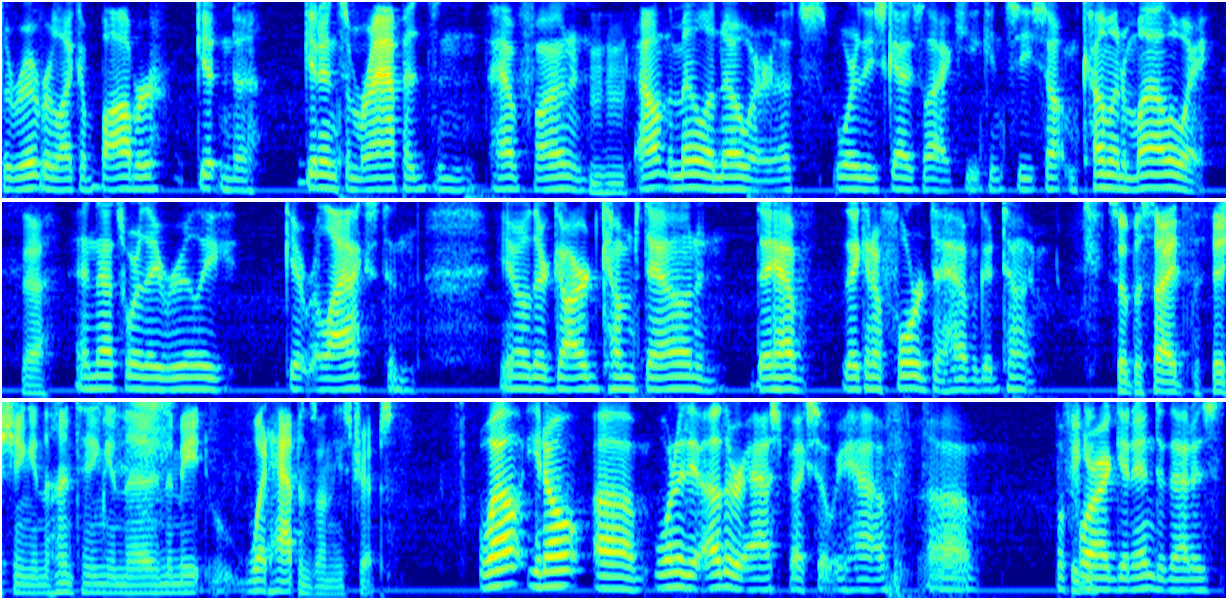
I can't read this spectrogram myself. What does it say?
the river like a bobber, getting to get in some rapids and have fun and Mm-hmm. out in the middle of nowhere. That's where these guys like. You can see something coming a mile away, Yeah. and that's where they really get relaxed and, you know, their guard comes down and they have they can afford to have a good time. So besides the fishing and the hunting and the and the meat, what happens on these trips? Well, you know, uh, one of the other aspects that we have uh, before I get into that is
